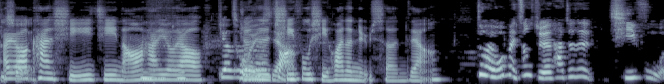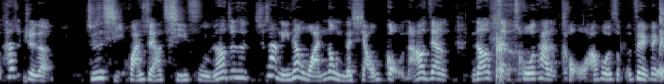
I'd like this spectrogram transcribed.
他又要看洗衣机，然后他又要 就是欺负喜欢的女生这样。对，我每次都觉得他就是欺负我，他就觉得就是喜欢，所以要欺负，然后就是就像你那样玩弄你的小狗，然后这样，你知道这样戳他的头啊，或者什么这类的，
